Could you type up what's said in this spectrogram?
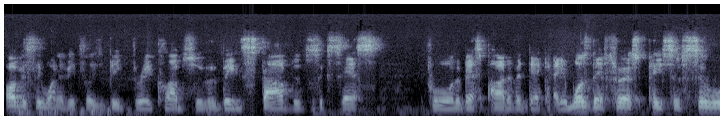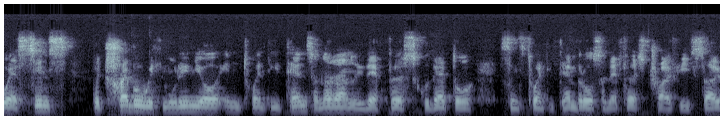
obviously one of Italy's big three clubs who have been starved of success for the best part of a decade. It was their first piece of silverware since the treble with Mourinho in 2010. So not only their first Scudetto since 2010, but also their first trophy. So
